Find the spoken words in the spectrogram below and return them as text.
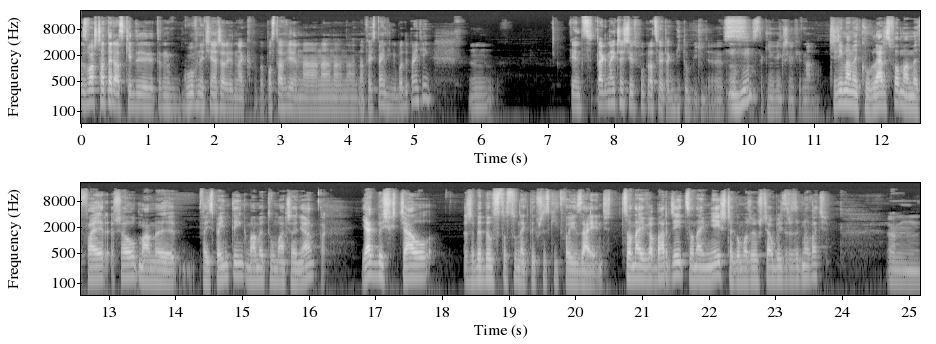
zwłaszcza teraz, kiedy ten główny ciężar jednak postawiłem na, na, na, na face painting i body painting. Więc tak najczęściej współpracuję tak B2B e, z, Mhm. z takimi większymi firmami. Czyli mamy kuglarstwo, mamy fire show, mamy face painting, mamy tłumaczenia. Tak. Jak byś chciał, żeby był stosunek tych wszystkich Twoich zajęć? Co najbardziej, co najmniej, z czego może już chciałbyś zrezygnować? Em,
